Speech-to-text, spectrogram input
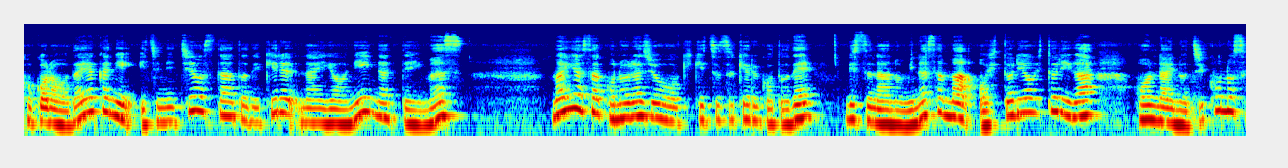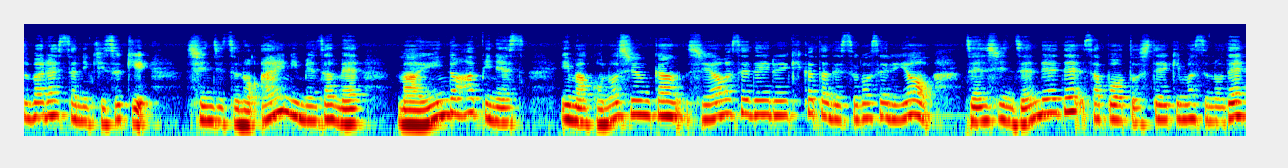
心穏やかに一日をスタートできる内容になっています。毎朝このラジオを聴き続けることでリスナーの皆様お一人お一人が本来の自己の素晴らしさに気づき真実の愛に目覚めマインドハピネス今この瞬間幸せでいる生き方で過ごせるよう全身全霊でサポートしていきますので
